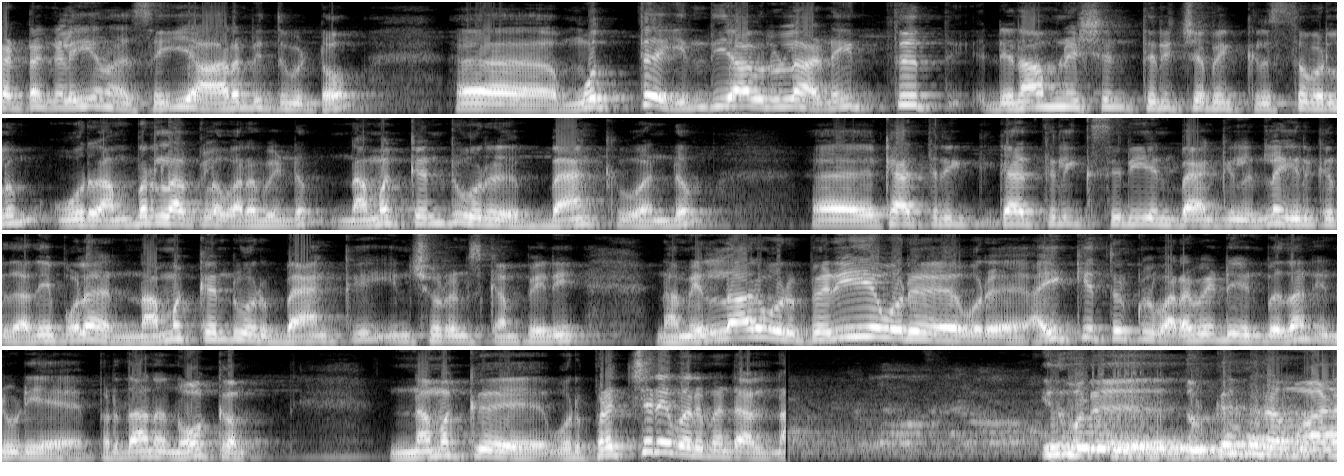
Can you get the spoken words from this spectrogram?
கட்டங்களையும் நான் செய்ய ஆரம்பித்து விட்டோம். மொத்த இந்தியாவில் உள்ள அனைத்து டினாமினேஷன் திருச்சபை கிறிஸ்தவர்களும் ஒரு அம்பர்லாக்குள்ளே வர வேண்டும். நமக்கென்று ஒரு பேங்க் வேண்டும். கேத்தலிக் கேத்தலிக் சிரியன் பேங்க்லாம் எல்லாம் இருக்கிறது அதே போல் நமக்கென்று ஒரு பேங்க்கு இன்சூரன்ஸ் கம்பெனி நாம் எல்லாரும் ஒரு பெரிய ஒரு ஒரு ஐக்கியத்திற்குள் வர வேண்டும் என்பதுதான் என்னுடைய பிரதான நோக்கம். நமக்கு ஒரு பிரச்சனை வரும் என்றால் இது ஒரு துக்ககரமான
